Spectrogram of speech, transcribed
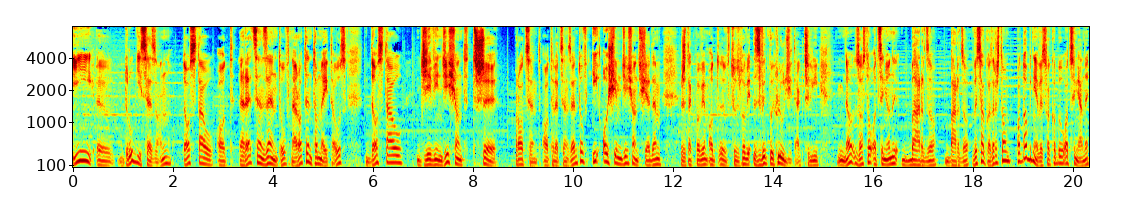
I e, drugi sezon dostał od recenzentów na Rotten Tomatoes dostał 93 od recenzentów i 87, że tak powiem, od w cudzysłowie zwykłych ludzi, tak? Czyli no, został oceniony bardzo, bardzo wysoko. Zresztą podobnie wysoko był oceniany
